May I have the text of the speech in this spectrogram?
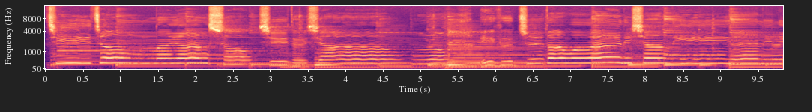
记忆中那样熟悉的笑容，你可知道我爱你、想你、怨你、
